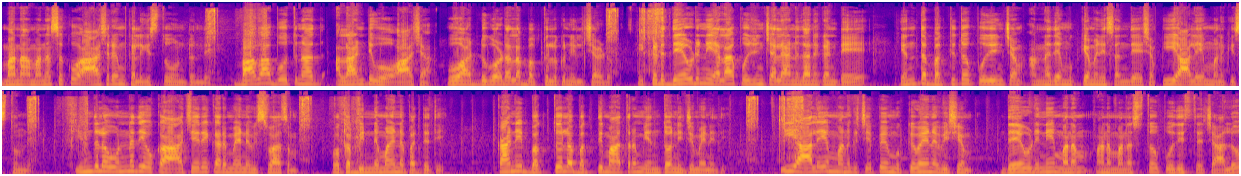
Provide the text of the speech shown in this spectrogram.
మన మనసుకు ఆశ్రయం కలిగిస్తూ ఉంటుంది. బాబా భూతనాథ్ అలాంటి ఓ ఆశ ఓ అడ్డుగోడల భక్తులకు నిలిచాడు. ఇక్కడ దేవుడిని ఎలా పూజించాలి అనే దానికంటే ఎంత భక్తితో పూజించాం అన్నదే ముఖ్యమైన సందేశం ఈ ఆలయం మనకిస్తుంది. ఇందులో ఉన్నది ఒక ఆశ్చర్యకరమైన విశ్వాసం ఒక భిన్నమైన పద్ధతి. కానీ భక్తుల భక్తి మాత్రం ఎంతో నిజమైనది. ఈ ఆలయం మనకు చెప్పే ముఖ్యమైన విషయం దేవుడిని మనం మన మనసుతో పూజిస్తే చాలు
